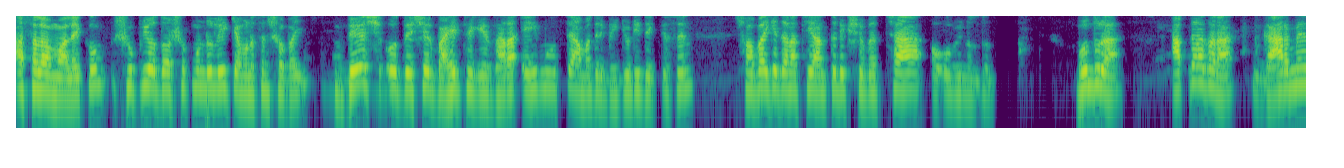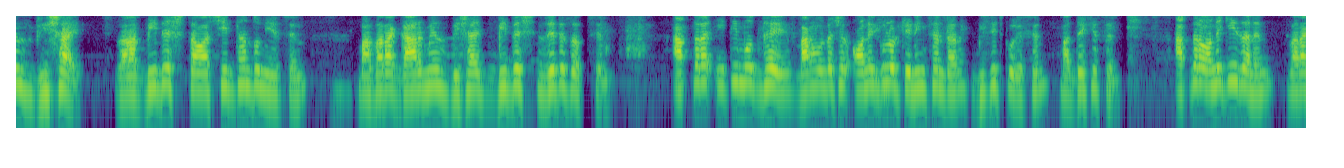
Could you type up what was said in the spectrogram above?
আসসালামু আলাইকুম। সুপ্রিয় দর্শক মন্ডলী কেমন আছেন সবাই? দেশ ও দেশের বাহির থেকে যারা এই মুহূর্তে আমাদের ভিডিওটি দেখতেছেন, সবাইকে জানাচ্ছি আন্তরিক শুভেচ্ছা ও অভিনন্দন। বন্ধুরা, আপনারা যারা গার্মেন্টস ভিসায়, যারা বিদেশ যাওয়ার সিদ্ধান্ত নিয়েছেন বা যারা গার্মেন্টস ভিসায় বিদেশ যেতে চাচ্ছেন, আপনারা ইতিমধ্যে বাংলাদেশের অনেকগুলো ট্রেনিং সেন্টার ভিজিট করেছেন বা দেখেছেন। আপনারা অনেকেই জানেন, যারা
